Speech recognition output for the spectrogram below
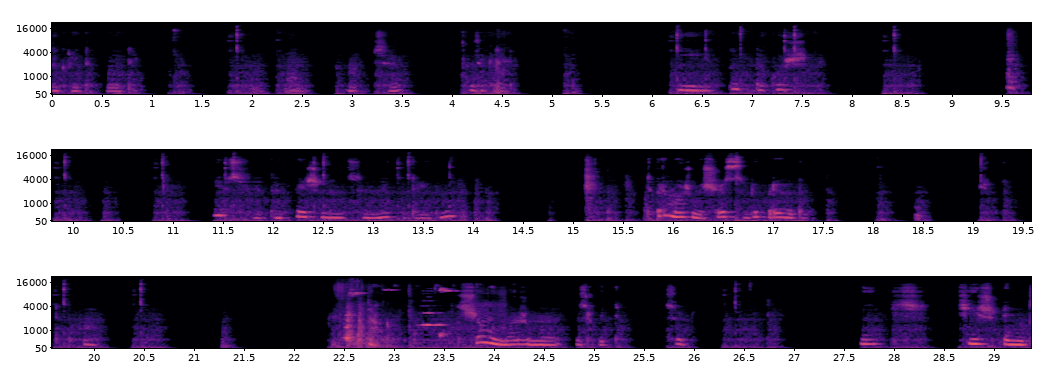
закрити холодильник? А, все. Закрито. І тут також. І все. Так, більше нам це не потрібно. Тепер можемо щось собі приготувати. А. Так, що ми можемо зробити собі? Fish and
